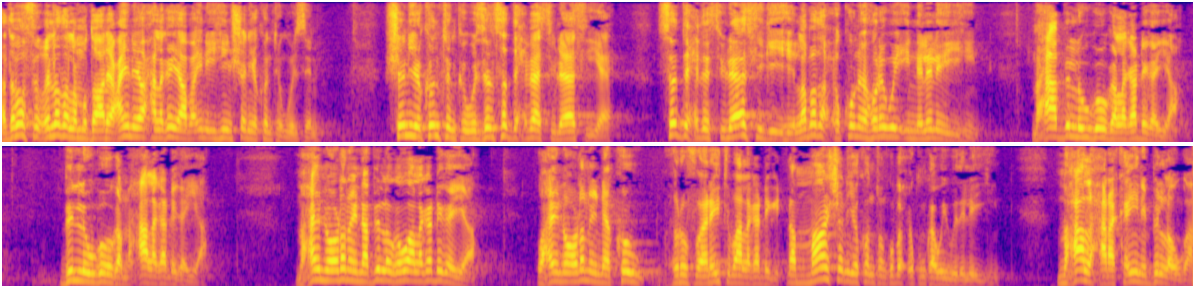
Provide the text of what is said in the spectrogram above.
Haddaba ficilada la mudaaricaynaya waxaa laga yaabaa inay yihiin shan iyo konton wasan shan iyo kontonka wasan saddex baa hulaasiya saddexda ulaaigiihi labada xukun ee hore way inala leeyihiin. Maxaa bilowgooga laga dhigayaa? Bilowgooga maxaa laga dhigayaa? Maxaynu odhanaynaa bilowga waa laga dhigayaa? Waxaynu odhanaynaa kow xurufanaytu baa laga dhigi dhammaan shan iyo kontonkuba xukunkaa way wada leeyihiin. Maxaa la xarakayni bilowga?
